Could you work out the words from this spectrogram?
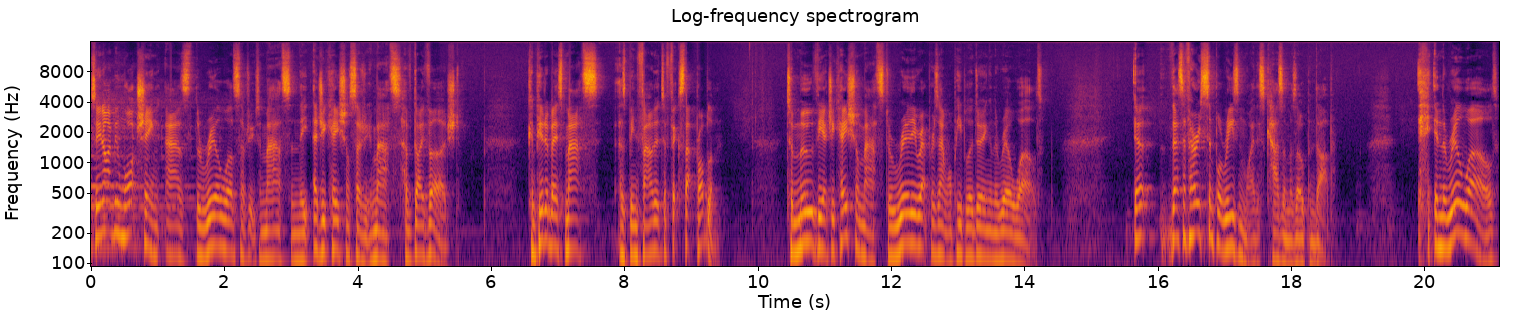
So, you know, I've been watching as the real world subject of maths and the educational subject of maths have diverged. Computer based maths has been founded to fix that problem, to move the educational maths to really represent what people are doing in the real world. There's a very simple reason why this chasm has opened up. In the real world,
